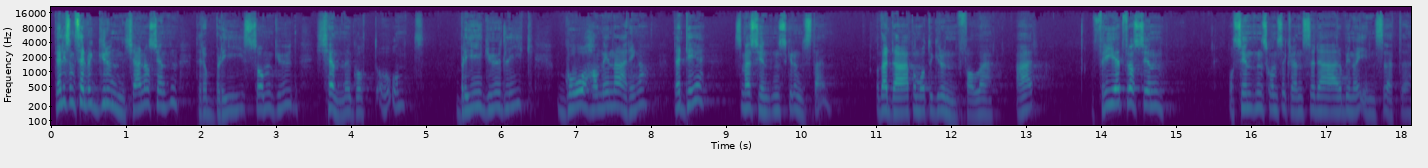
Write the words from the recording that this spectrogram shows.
Det er liksom selve grunnkjernen av synden. Det er å bli som Gud, kjenne godt og ondt. Bli Gud lik. Gå Han i næringa. Det er det som er syndens grunnstein. Og det er der på en måte grunnfallet er. Frihet fra synd og syndens konsekvenser det er å begynne å innse dette.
